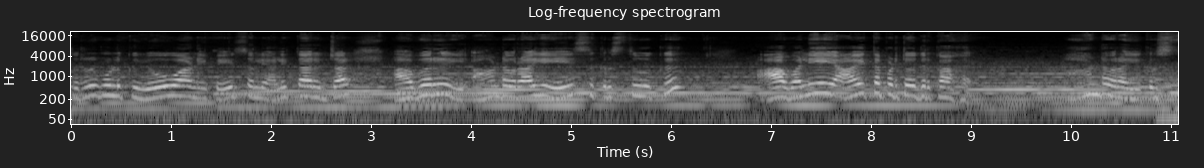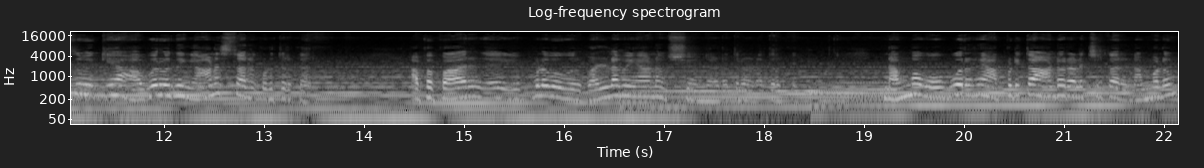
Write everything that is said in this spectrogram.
திருமுழுக்கு யோவானை பேர் சொல்லி அழைத்தார் என்றால் அவர் ஆண்டவராகிய இயேசு கிறிஸ்துவுக்கு வழியை ஆயத்தப்படுத்துவதற்காக. ஆண்டவராகிய கிறிஸ்துவுக்கே அவர் வந்து ஞானஸ்தானம் கொடுத்துருக்காரு. அப்போ பாருங்க எவ்வளவு ஒரு வல்லமையான விஷயம் இந்த இடத்துல நடந்திருக்கு. நம்ம ஒவ்வொருவரையும் அப்படித்தான் ஆண்டவர் அழைச்சிருக்காரு. நம்மளும்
